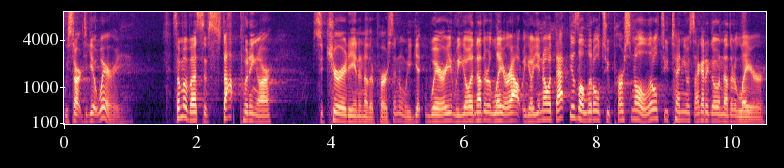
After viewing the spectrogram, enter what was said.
we start to get wary. Some of us have stopped putting our security in another person and we get wary and we go another layer out. We go, you know what, that feels a little too personal, a little too tenuous. I got to go another layer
